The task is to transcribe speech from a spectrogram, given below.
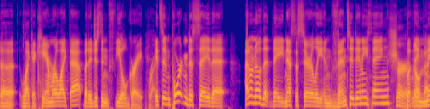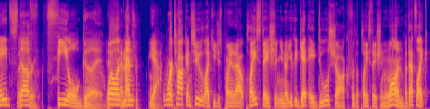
uh, like a camera like that, but it just didn't feel great. Right. It's important to say that I don't know that they necessarily invented anything, Sure. but No, they that- made stuff feel good. Well, and- that's and- yeah, We're talking too, like you just pointed out, PlayStation. You know, you could get a DualShock for the PlayStation One, but that's like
